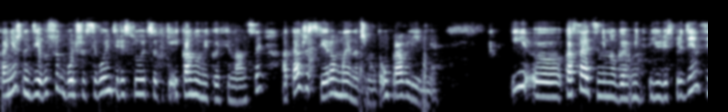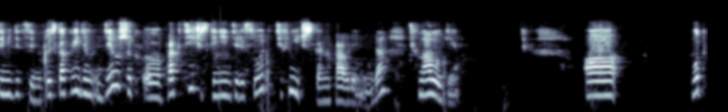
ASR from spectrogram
конечно, девушек больше всего интересует все-таки экономика и финансы, а также сфера менеджмента, управления. И э, касается немного юриспруденции и медицины. То есть, как видим, девушек э, практически не интересует техническое направление, да, технологии. А, вот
